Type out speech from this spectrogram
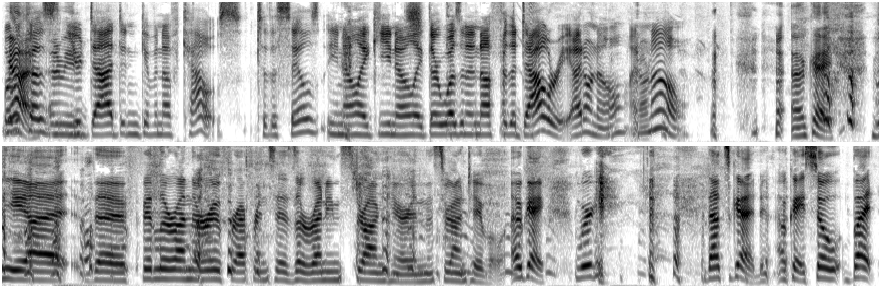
Well, yeah. because I mean, your dad didn't give enough cows to the sales, you know, like you know, like there wasn't enough for the dowry. I don't know. I don't know. Okay, the uh, the Fiddler on the Roof references are running strong here in this roundtable. Okay, we're that's good. Okay, so but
